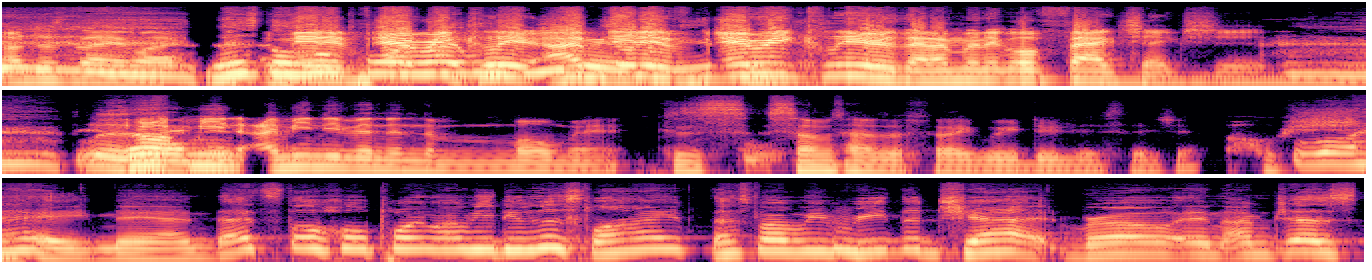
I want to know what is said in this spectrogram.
I'm just saying, like, That's I made it very clear. I made it very clear that I'm gonna go fact check shit. Listen, no, I mean, I mean, even in the moment, because sometimes I feel like we do just say shit. Oh shit. Well, hey, man, that's the whole point why we do this live. That's why we read the chat, bro. And I'm just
